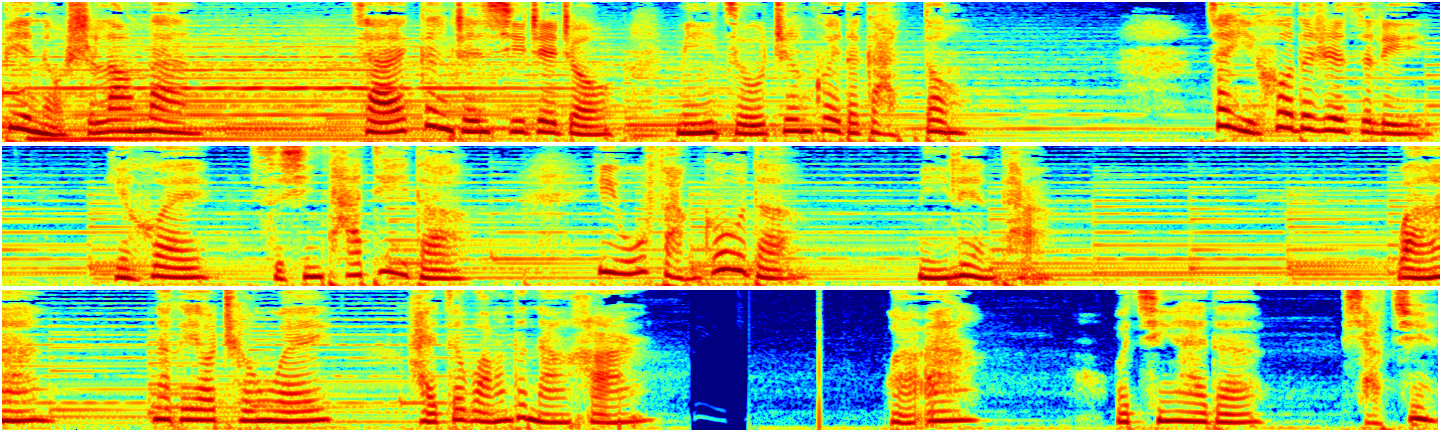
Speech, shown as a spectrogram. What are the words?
别扭式浪漫，才更珍惜这种弥足珍贵的感动。在以后的日子里，也会死心塌地的、义无反顾的迷恋他。晚安，那个要成为海贼王的男孩。晚安，我亲爱的小俊。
